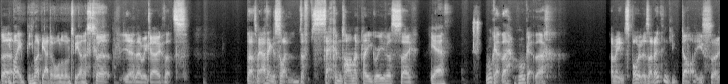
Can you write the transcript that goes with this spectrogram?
but You might you might be out of all of them, to be honest. but yeah, there we go. That's. That's me. I think it's like the second time I've played Grievous, so Yeah, we'll get there. We'll get there. I mean, spoilers. I don't think he dies, so.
